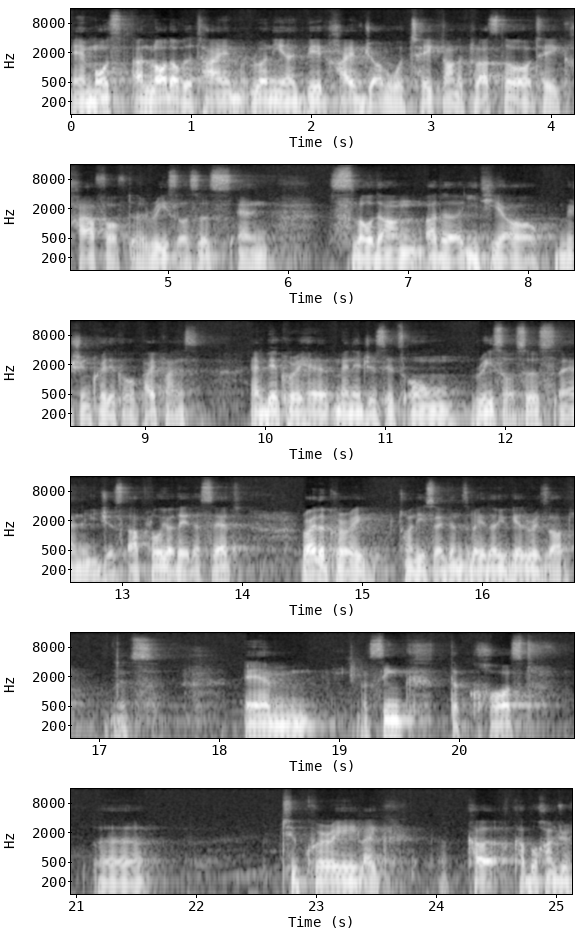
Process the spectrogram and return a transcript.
And most, a lot of the time, running a big Hive job will take down the cluster or take half of the resources and slow down other ETL or mission critical pipelines. And BigQuery manages its own resources, and you just upload your data set, write a query, 20 seconds later, you get a result. It's, and I think the cost uh, to query like a couple hundred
